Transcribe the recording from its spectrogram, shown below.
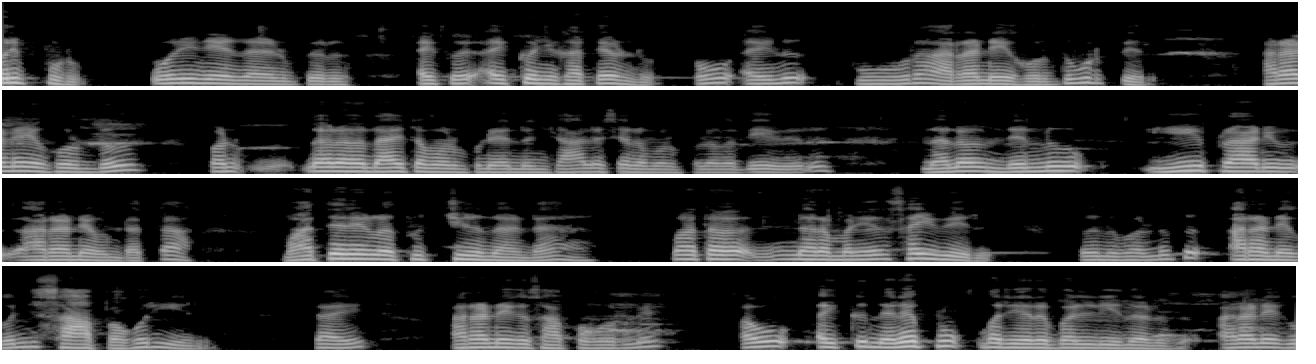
ಒರಿಪುಡು. ಒರಿನೇನ ನೆನಪೇರು ಐಕ ಐಕೊಂಜಿ ಕತೆ ಉಂಡು ಅವು ಐನು ಪೂರ ಅರಣೆ ಹೊರದು ಉಡ್ಪೇರು ಅರಣೆ ಹೊರದು ನನ ದಾಯ್ತ ಮನ್ಪುಣೆ ಅಂದಂಚ ಜಾಲಸೇನ ಮನ್ಪುನಗ ದೇವೆರ್. ನನ ನೆನ್ನು ಈ ಪ್ರಾಣಿ ಅರಣೆ ಉಂಡತ್ತ ಮಾತೆರೆಗ್ಲ ತುಚ್ಚಿನದಾಂಡ ಮಾತ ನರ ಮನೆಯರ ಸೈವೇರು. ಒಂದು ಪಂಡುದು ಅರಣೆಗೊಂಜಿ ಸಾಪ ಕೊರಿಯೇರು ದಾಯಿ ಅರಣೆಗ್ ಸಾಪ ಕೊರ್ಲೆ ಅವು ಐಕ್ ನೆನಪು ಬರಿಯರೆ ಬಲ್ಲಿ ನಡುದು ಅರಣೆಗ್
